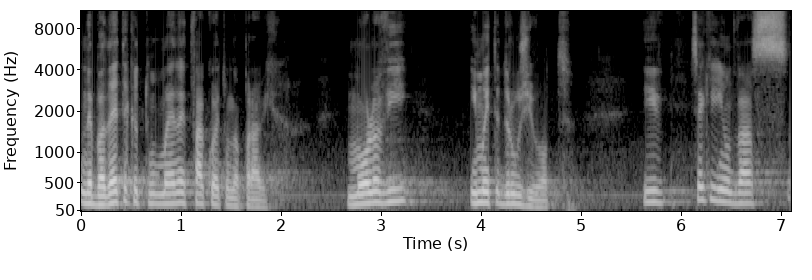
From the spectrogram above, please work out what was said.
не бъдете като мене това, което направих. Моля ви, имайте друг живот. И всеки един от вас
